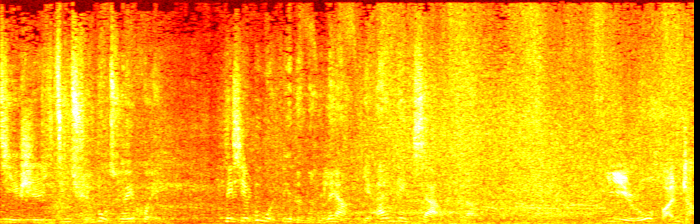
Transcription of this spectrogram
天劫石已经全部摧毁，那些不稳定的能量也安定下来了。易如反掌。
